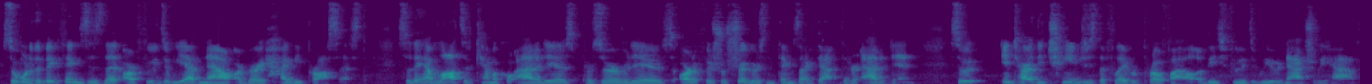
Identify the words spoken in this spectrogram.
So one of the big things is that our foods that we have now are very highly processed. So they have lots of chemical additives, preservatives, artificial sugars, and things like that that are added in. So it entirely changes the flavor profile of these foods that we would naturally have.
